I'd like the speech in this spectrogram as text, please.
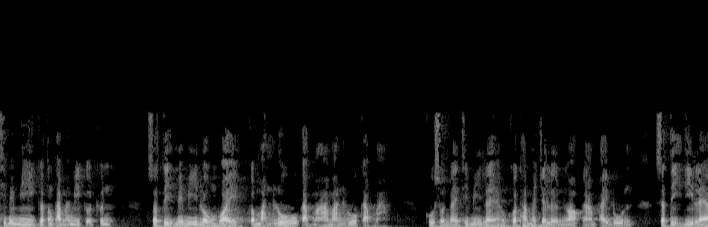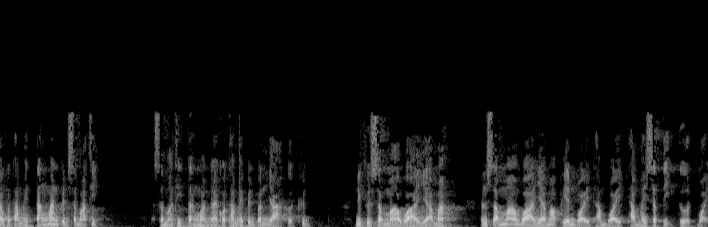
ที่ไม่มีก็ต้องทำให้มีเกิดขึ้น สติไม่มีหลงบ่อย ก็หมั่นรู้กลับมาหมั่นรู้กลับมา กุศลใดที่มีแล้วก็ทำให้เจริญงอกงามไพ่บูรณ์สติดีแล้วก็ทำให้ตั้งมั่นเป็นสมาธิ สมาธิตั้งมั่นแล้วก็ทำให้เป็นปัญญาเกิดขึ้น นี่คือสัมมาวายามะนั้นสัมมาวายามะเพียรบ่อยทำบ่อยทำให้สติเกิดบ่อย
